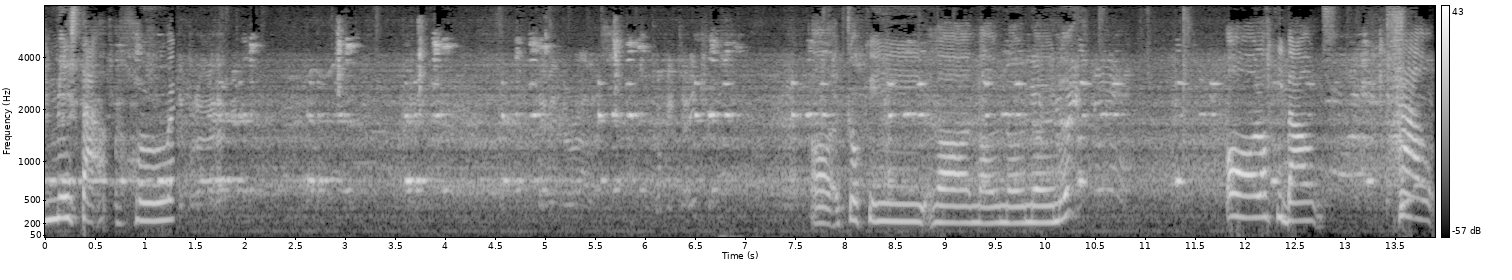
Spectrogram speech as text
Missed that horrendous. Oh, jockey. No, no, no, no, no. Oh, lucky bounce. How?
